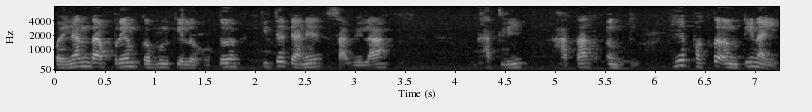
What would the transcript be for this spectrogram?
पहिल्यांदा प्रेम कबूल केलं होतं तिथे त्याने सावीला घातली हातात अंगठी. हे फक्त अंगठी नाही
